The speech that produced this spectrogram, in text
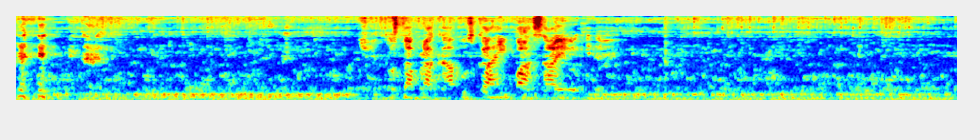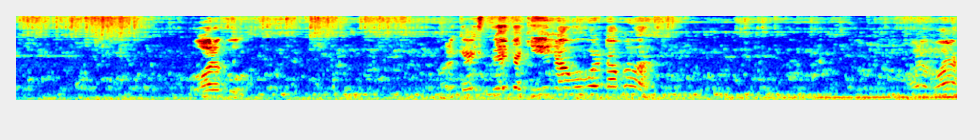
Deixa eu encostar pra cá para os carrinhos passar eu aqui também. Bora, pô. Agora que é estreito aqui, já vou voltar pra lá. Bora, bora.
